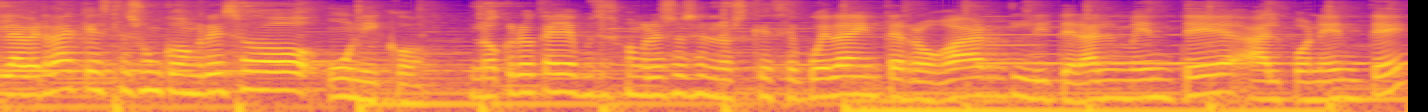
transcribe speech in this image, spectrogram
La verdad que este es un congreso único. No creo que haya muchos congresos en los que se pueda interrogar literalmente al ponente.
